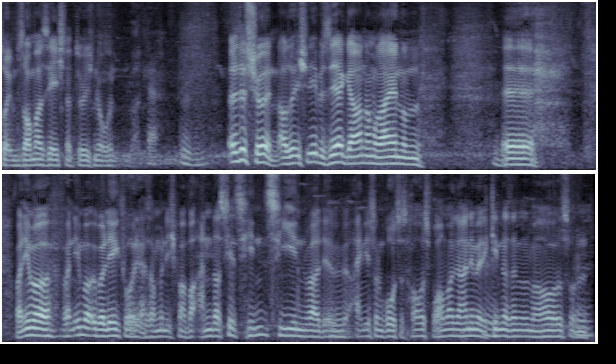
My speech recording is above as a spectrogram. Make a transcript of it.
So im Sommer sehe ich natürlich nur unten was. Es ist schön. Also ich lebe sehr gern am Rhein und äh, wann immer, wann immer überlegt wurde, ja, sollen wir nicht mal woanders jetzt hinziehen, weil der, eigentlich so ein großes Haus brauchen wir gar nicht mehr. Die Kinder sind im Haus und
